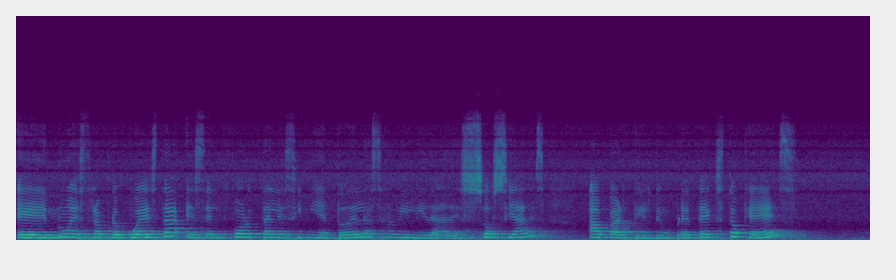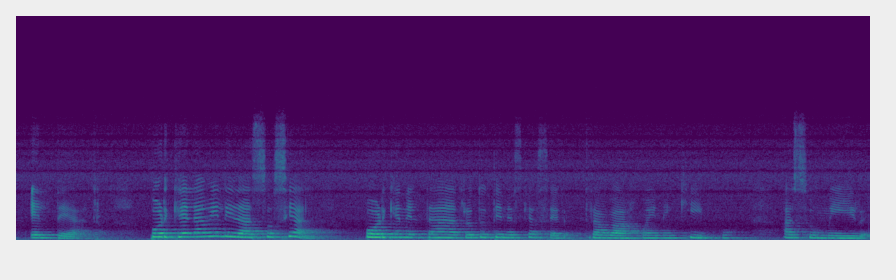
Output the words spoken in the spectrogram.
Eh, nuestra propuesta es el fortalecimiento de las habilidades sociales a partir de un pretexto que es el teatro. ¿Por qué la habilidad social? Porque en el teatro tú tienes que hacer trabajo en equipo, asumir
